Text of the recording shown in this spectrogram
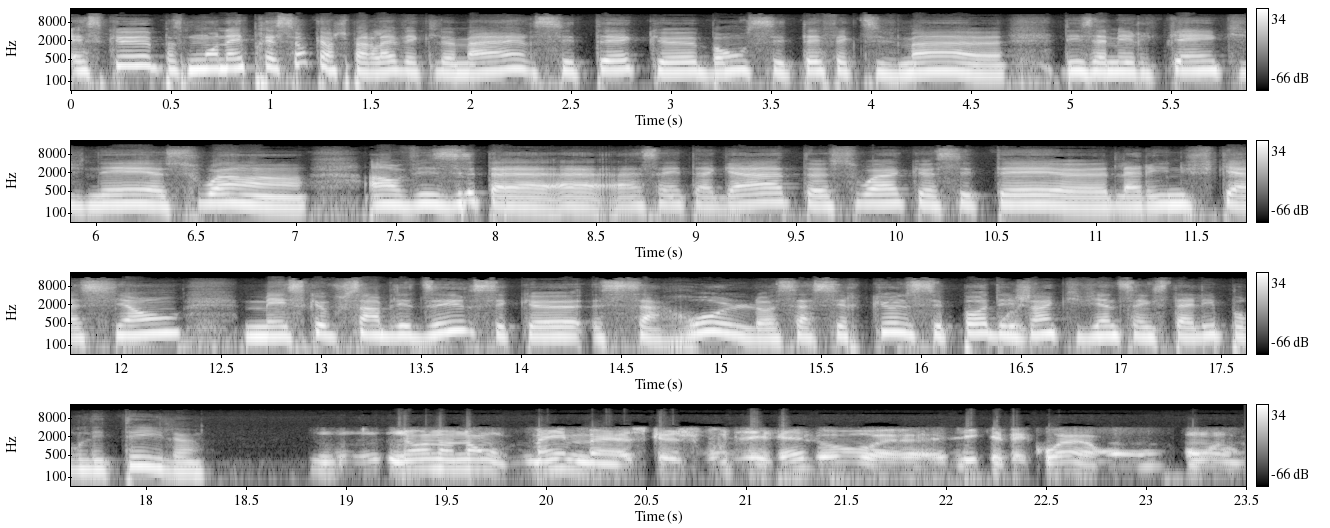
est-ce que parce que mon impression quand je parlais avec le maire, c'était que bon, c'était effectivement euh, des Américains qui venaient soit en, en visite à, à, Sainte-Agathe, soit que c'était euh, de la réunification, mais ce que vous semblez dire, c'est que ça roule, là, ça circule, c'est pas des gens qui viennent s'installer pour l'été là. Non, non, non. Même euh, ce que je vous dirais, là, euh, les Québécois ont,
